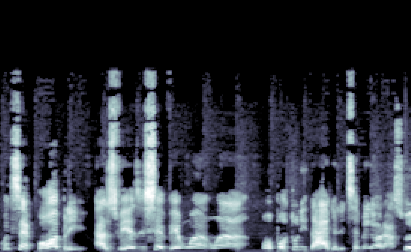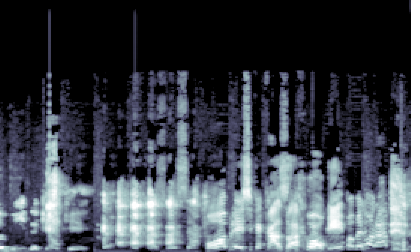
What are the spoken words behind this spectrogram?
quando você é pobre, às vezes você vê uma, uma oportunidade ali de você melhorar a sua vida, que é o quê? Às vezes você é pobre aí você quer casar com alguém pra melhorar a vida.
